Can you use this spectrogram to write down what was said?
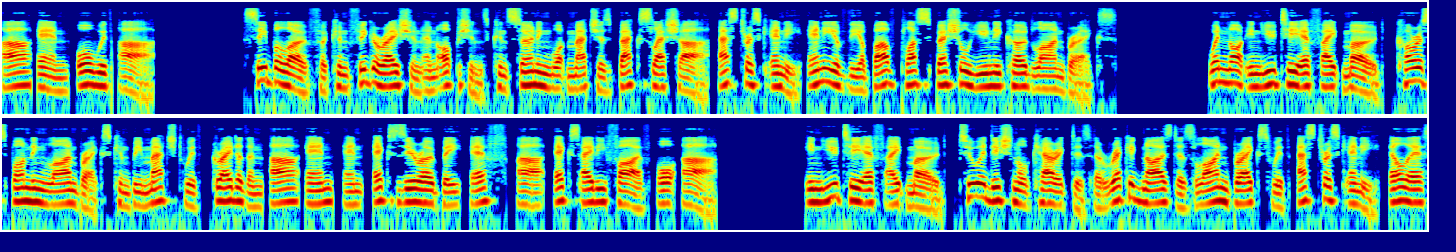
R n or with R. See below for configuration and options concerning what matches backslash R asterisk any any of the above plus special Unicode line breaks. When not in UTF-8 mode, corresponding line breaks can be matched with greater than R n n x0b f r x85 or R. In UTF-8 mode, two additional characters are recognized as line breaks with any ls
